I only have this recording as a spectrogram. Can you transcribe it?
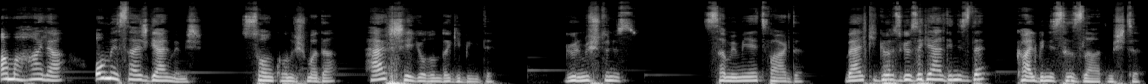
ama hala o mesaj gelmemiş. Son konuşmada her şey yolunda gibiydi. Gülmüştünüz. Samimiyet vardı. Belki göz göze geldiğinizde kalbiniz hızla atmıştı.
